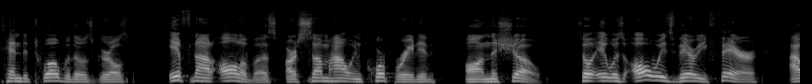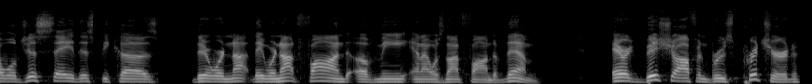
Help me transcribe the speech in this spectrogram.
10 to 12 of those girls if not all of us, are somehow incorporated on the show. So it was always very fair. I will just say this because there were not they were not fond of me and I was not fond of them. Eric Bischoff and Bruce Prichard,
